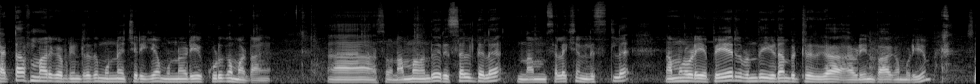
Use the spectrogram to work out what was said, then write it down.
கட் ஆஃப் மார்க் அப்படின்றது முன்னெச்சரிக்கையாக முன்னாடியே கொடுக்க மாட்டாங்க. ஸோ நம்ம வந்து ரிசல்ட்டில் நம் செலெக்ஷன் லிஸ்ட்டில் நம்மளுடைய பேர் வந்து இடம்பெற்றிருக்கா அப்படின்னு பார்க்க முடியும். ஸோ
